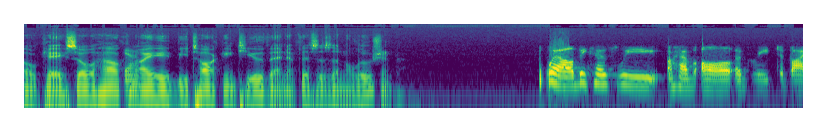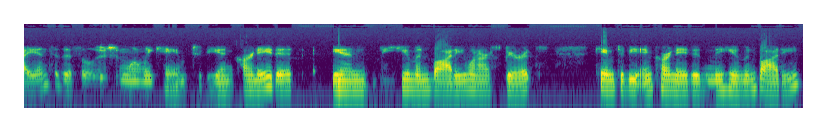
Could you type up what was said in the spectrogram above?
Okay, so how can Yeah. I be talking to you then if this is an illusion? Well, because we have all agreed to buy into this illusion when we came to be incarnated in the human body, when our spirits came to be incarnated in the human body.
